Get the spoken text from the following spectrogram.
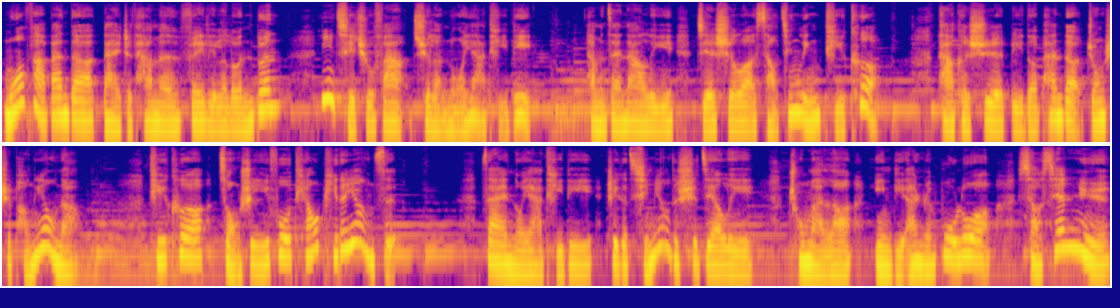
魔法般的带着他们飞离了伦敦，一起出发去了挪亚提地。他们在那里结识了小精灵提克，他可是彼得潘的忠实朋友呢。提克总是一副调皮的样子，在诺亚提蒂这个奇妙的世界里，充满了印第安人部落、小仙女、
